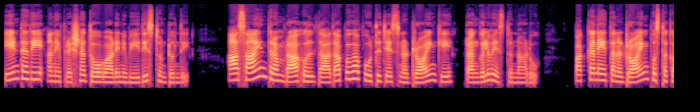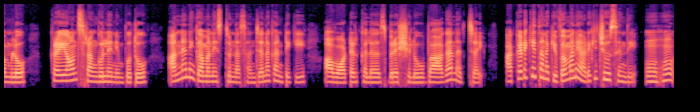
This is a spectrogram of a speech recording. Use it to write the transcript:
ఏంటది అనే ప్రశ్నతో వాడిని వేధిస్తుంటుంది. ఆ సాయంత్రం రాహుల్ దాదాపుగా పూర్తి చేసిన డ్రాయింగ్కి రంగులు వేస్తున్నాడు. పక్కనే తన డ్రాయింగ్ పుస్తకంలో క్రయాన్స్ రంగుల్ని నింపుతూ అన్నని గమనిస్తున్న సంజన కంటికి ఆ వాటర్ కలర్స్ బ్రష్లు బాగా నచ్చాయి. అక్కడికి తనకివ్వమని అడిగి చూసింది. ఊహూ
